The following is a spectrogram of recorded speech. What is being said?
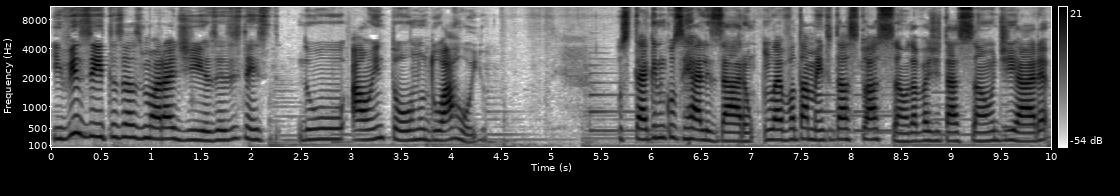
e visitas às moradias existentes do, ao entorno do arroio. Os técnicos realizaram um levantamento da situação da vegetação de área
